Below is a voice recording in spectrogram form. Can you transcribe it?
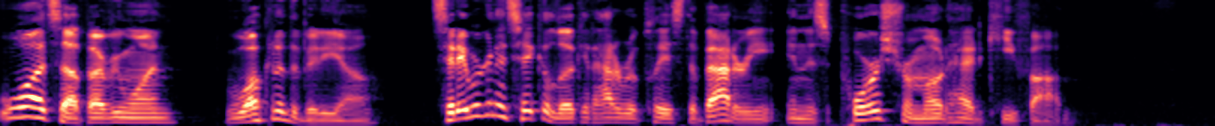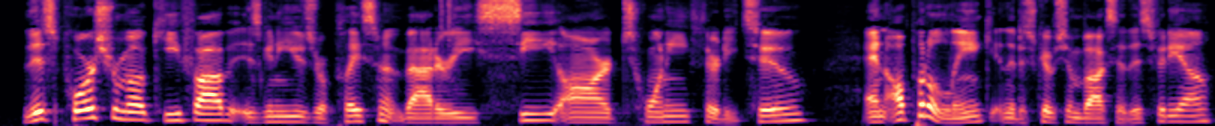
What's up everyone? Welcome to the video. Today we're going to take a look at how to replace the battery in this Porsche remote head key fob. This Porsche remote key fob is going to use replacement battery CR2032 and I'll put a link in the description box of this video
